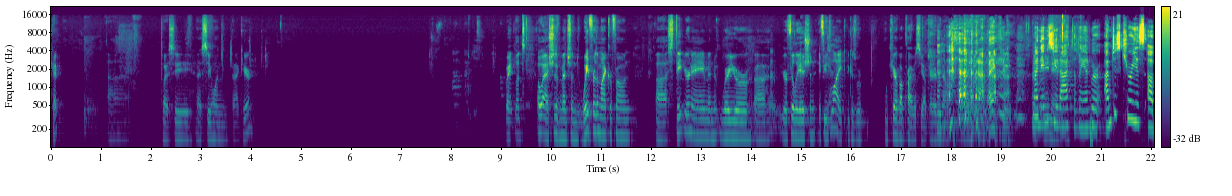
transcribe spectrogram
Okay. Uh, Do I see, I see one back here? Wait, let's, oh, I should have mentioned, wait for the microphone, uh, state your name and where your, uh, your affiliation, if you'd like, because we're, we care about privacy out there, if you don't. Thank you. My name is Yurata Landwehr. I'm just curious. Uh,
